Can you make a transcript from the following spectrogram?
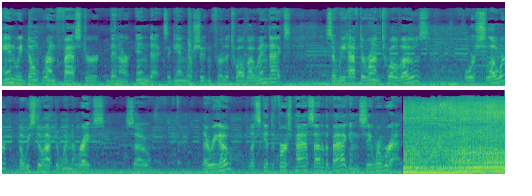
and we don't run faster than our index. Again, we're shooting for the 12.0 index, so we have to run 12.0s or slower, but we still have to win the race. So there we go. Let's get the first pass out of the bag and see where we're at.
